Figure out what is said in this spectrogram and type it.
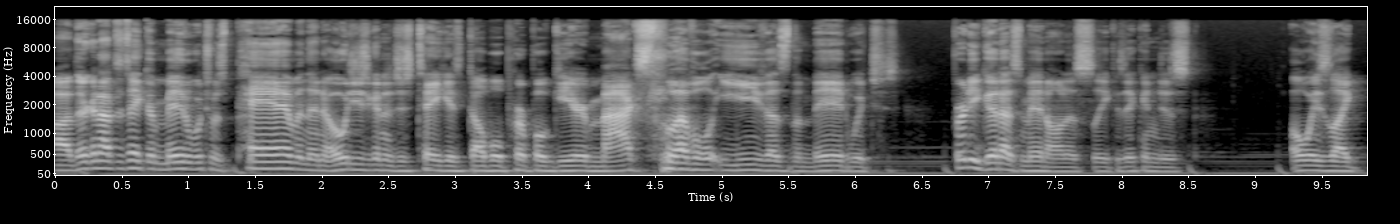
Uh, they're to have to take a mid, which was Pam, and then OG's to just take his double purple gear, max level Eve as the mid, which is pretty good as mid, honestly, because it can just always, like,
